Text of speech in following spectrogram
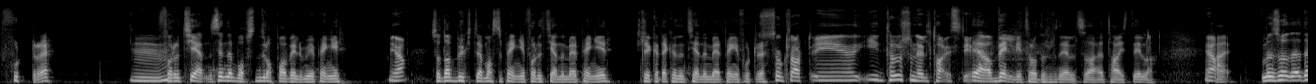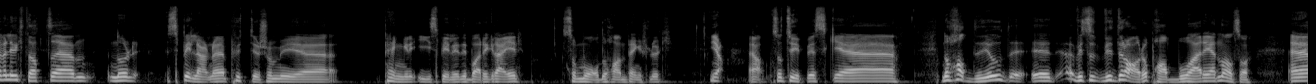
fortere. Mm. For å tjene, siden den bossen droppa veldig mye penger. Ja. Så da brukte jeg masse penger for å tjene mer penger, slik at jeg kunne tjene mer penger fortere. Så klart, i, i tradisjonell thai-stil. Ja, veldig tradisjonell thai-stil. Ja. Men så det, det er veldig viktig at uh, når spillerne putter så mye penger i spillet de bare greier, så må du ha en pengesluk. Ja. så typisk eh, Nå hadde jo eh, Hvis vi drar opp Habbo her igjen, altså. Eh,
